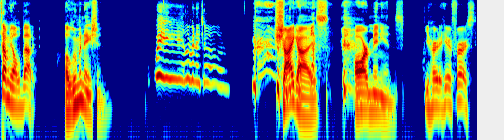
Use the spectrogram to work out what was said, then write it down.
Tell me all about it. Illumination. Wee, illumination. Shy guys are minions. You heard it here first.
